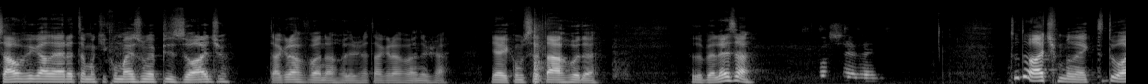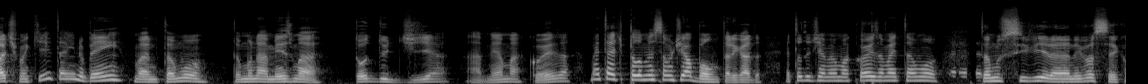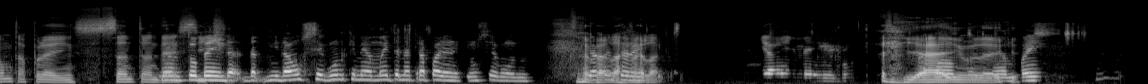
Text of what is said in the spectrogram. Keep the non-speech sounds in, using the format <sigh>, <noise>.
Salve galera, estamos aqui com mais um episódio. Tá gravando, a Ruda já tá gravando já. E aí, como você tá, Ruda? Tudo beleza? Você, velho. Tudo ótimo, moleque, tudo ótimo. Aqui tá indo bem, mano. Tamo, tamo na mesma. Todo dia a mesma coisa. Mas tá, pelo menos é um dia bom, tá ligado? É todo dia a mesma coisa, mas tamo, tamo se virando. E você, como tá por aí em Santo André Não, tô City? bem. dá- dá- me dá um segundo que minha mãe tá me atrapalhando aqui. Um segundo. <laughs> Vai lá, vai aqui. lá. Meu? <laughs> E aí, Minha moleque? mãe.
